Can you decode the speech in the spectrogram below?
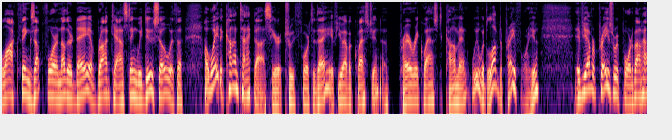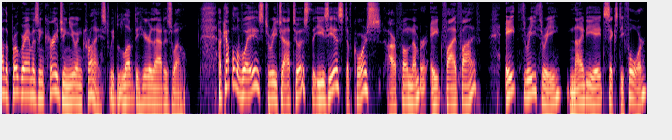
lock things up for another day of broadcasting, we do so with a, a way to contact us here at Truth for Today. If you have a question, a prayer request, comment, we would love to pray for you. If you have a praise report about how the program is encouraging you in Christ, we'd love to hear that as well. A couple of ways to reach out to us. The easiest, of course, our phone number, 855 833 9864,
